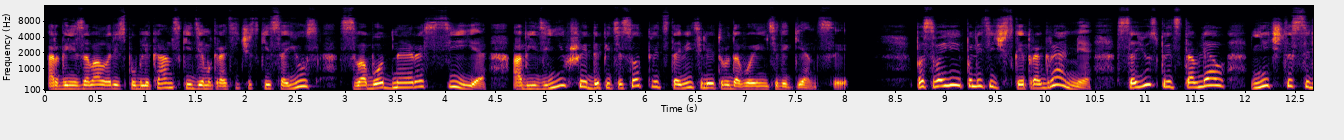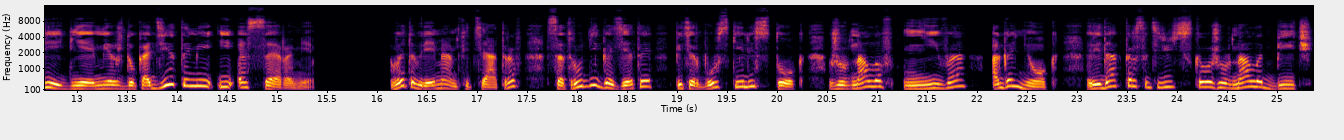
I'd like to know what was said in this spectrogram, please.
организовал Республиканский демократический союз «Свободная Россия», объединивший до 500 представителей трудовой интеллигенции. По своей политической программе Союз представлял нечто среднее между кадетами и эсерами. В это время Амфитеатров – сотрудник газеты «Петербургский листок», журналов «Нива», «Огонек», редактор сатирического журнала «Бич»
